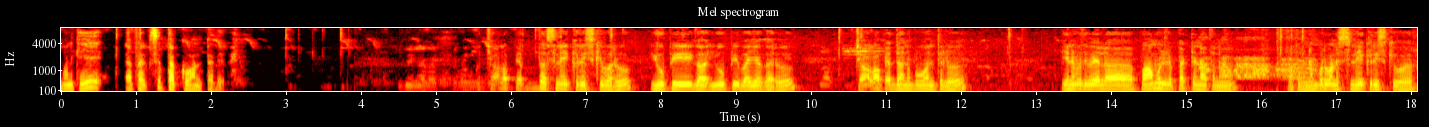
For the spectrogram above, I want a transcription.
మనకి ఎఫెక్ట్స్ తక్కువ ఉంటుంది. చాలా పెద్ద స్నేక్ రిస్కివరు యూపీగా యూపీ భయ్య గారు. చాలా పెద్ద అనుభవంతులు. ఎనిమిది వేల పాముల్ని పట్టిన అతను అతను నెంబర్ వన్ స్నేక్ రిస్క్యూవర్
